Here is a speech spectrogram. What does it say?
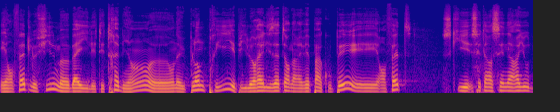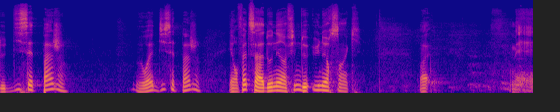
Et en fait, le film, bah, il était très bien. euh, on a eu plein de prix. Et puis le réalisateur n'arrivait pas à couper. Et en fait, c'était un scénario de 17 pages. Euh, Ouais, 17 pages. Et en fait, ça a donné un film de 1h05. Ouais. Mais.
